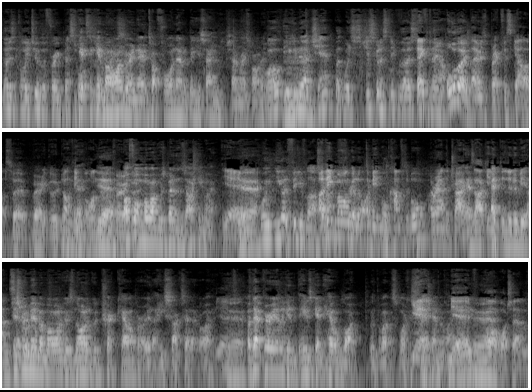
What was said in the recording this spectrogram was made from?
Those are probably two of the three best Get, horses. get in the my race. in there, top four, and that'll be your same same race multi. Well, you can do that mm. champ, but we're just going to stick with those two for now. all those those breakfast gallops were very good. I think Yeah. Mo'unga Yeah. looked very I good. thought Mo'unga was better than Zaaki, mate. yeah. Yeah. Well, you got to figure last. I think time, Mo'unga three looked a bit more comfortable around the track. Yeah. Zaaki looked a little bit unsettled. Just remember, Mo'unga's not a good track caliper either. He sucks at it, right? Yeah. Yeah. But that very elegant, he was getting held like with like, like a Yeah, sledgehammer. mate. yeah. Yeah. I'll watch that.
